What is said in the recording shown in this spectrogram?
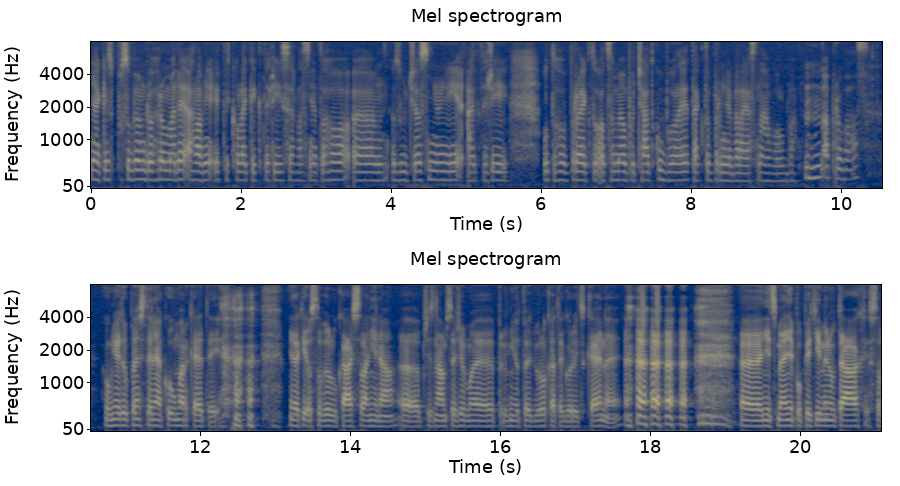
nějakým způsobem dohromady a hlavně i ty kolegy, kteří se vlastně toho eh, zúčastňují a kteří u toho projektu od samého počátku byli, tak to pro mě byla jasná volba. Uh-huh, a pro vás? U mě je to úplně stejné jako u Markéty. mě taky oslovil Lukáš Slanina. E, přiznám se, že moje první odpověď bylo kategorické ne. e, nicméně po pěti minutách, s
